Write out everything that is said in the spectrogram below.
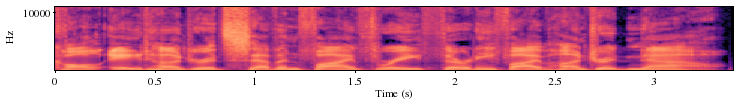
Call 800 753 3500 now.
